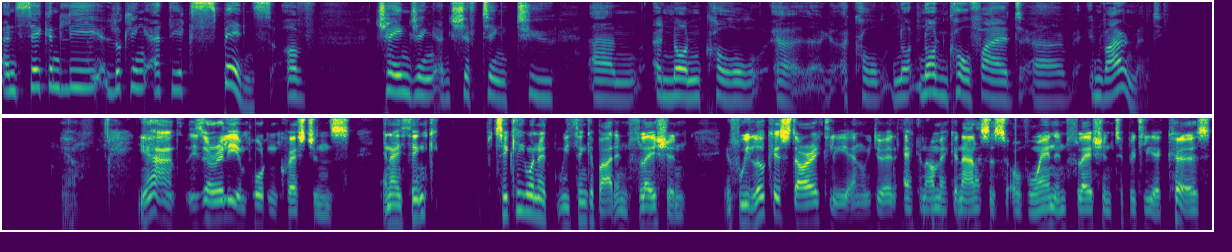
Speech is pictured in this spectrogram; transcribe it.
and secondly, looking at the expense of changing and shifting to um, a non-coal, uh, a coal, not non-coal-fired uh, environment? Yeah, yeah, these are really important questions, and I think particularly when it, we think about inflation, if we look historically and we do an economic analysis of when inflation typically occurs,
